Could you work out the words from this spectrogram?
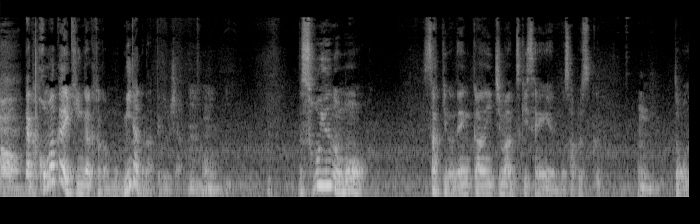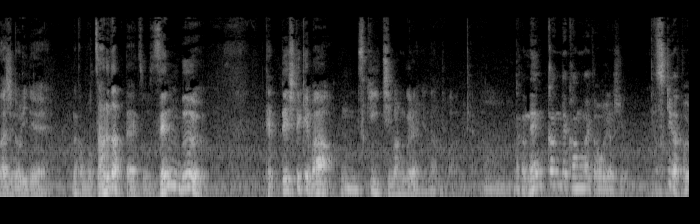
あ なんか細かい金額とかもう見なくなってくるじゃん。うん。うん。そういうのもさっきの年間1万月1000円のサブスクあうん。と同じノリでなんかもうざるだったやつを全部徹底していけばうん。月1万ぐらいにはなるのかなみたいな。なんか年間で考えた方がいいらしいよ。月だと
